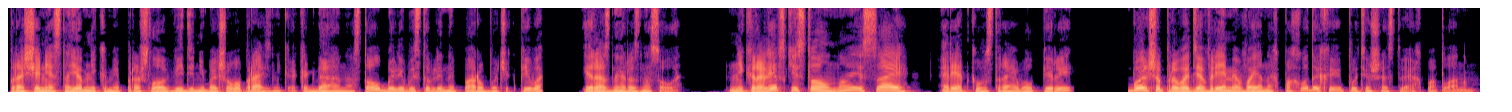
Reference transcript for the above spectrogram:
Прощание с наемниками прошло в виде небольшого праздника, когда на стол были выставлены пару бочек пива и разные разносолы. Не королевский стол, но и Сай редко устраивал пиры, больше проводя время в военных походах и путешествиях по планам.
